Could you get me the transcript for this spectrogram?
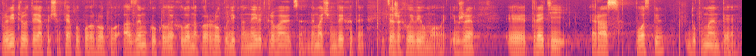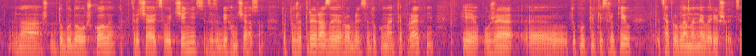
провітрювати якось ще в теплу пору року, а зимку, коли холодна пора року, вікна не відкриваються, нема чим дихати, і це жахливі умови. І вже е, третій раз поспіль документи на добудову школи втрачають свою чинність за збігом часу. Тобто вже три рази робляться документи проектні, і вже е, таку кількість років ця проблема не вирішується.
